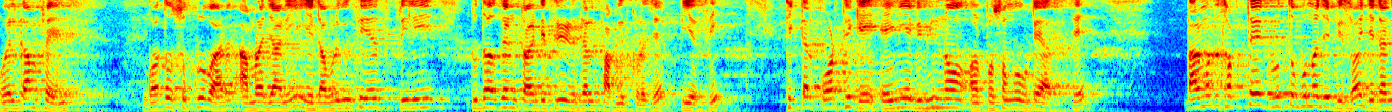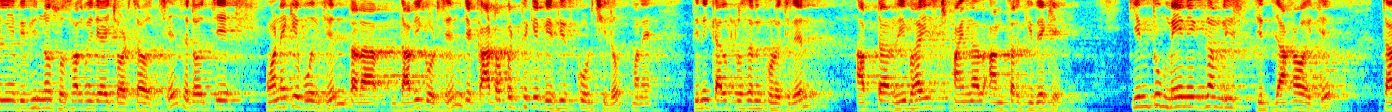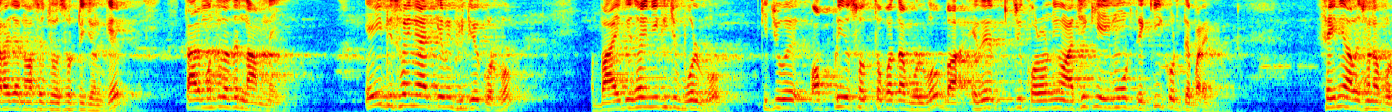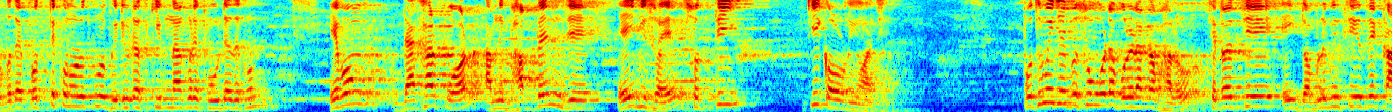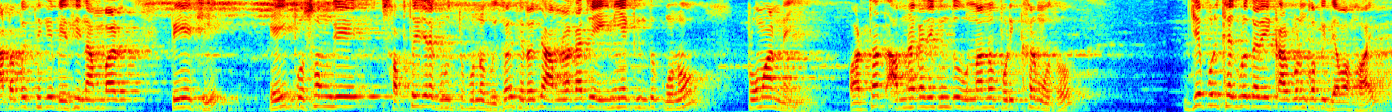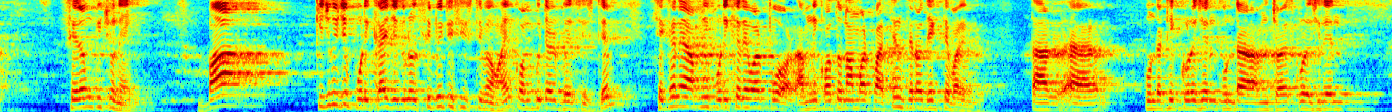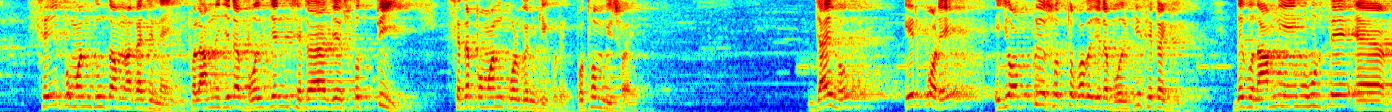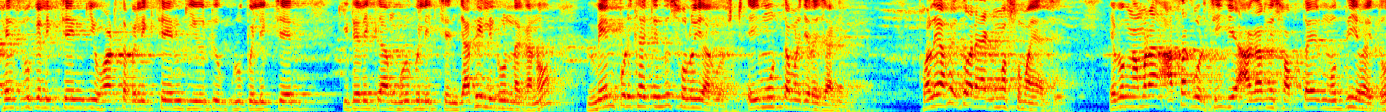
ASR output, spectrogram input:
Welcome friends, গত শুক্রবার আমরা জানি যে WBCS prelim two thousand twenty three result publish করেছে পিএসসি ঠিক তার পর থেকে এই নিয়ে বিভিন্ন প্রসঙ্গ উঠে আসছে। তার মধ্যে সবথেকে গুরুত্বপূর্ণ যে বিষয় যেটা নিয়ে বিভিন্ন সোশ্যাল মিডিয়ায় চর্চা হচ্ছে, সেটা হচ্ছে অনেকে বলছেন, তারা দাবি করছেন যে কাট অফের থেকে বেশি স্কোর ছিল মানে তিনি ক্যালকুলেশন করেছিলেন আফটার রিভাইজড ফাইনাল আনসার কি দেখে। কিন্তু মেন এক্সাম লিস্ট যে রাখা হয়েছে চার হাজার নশো চৌষট্টি জনকে। তার মধ্যে তাদের নাম নেই। এই বিষয় নিয়ে আজকে আমি ভিডিও করব বা এই বিষয় নিয়ে কিছু বলব, কিছু অপ্রিয় সত্য কথা বলব বা এদের কিছু করণীয় আছে কি এই মুহূর্তে, কী করতে পারেন, সেই নিয়ে আলোচনা করব। তাই প্রত্যেক অনুরোধ করব ভিডিওটা স্কিপ না করে পুরোটা দেখুন এবং দেখার পর আপনি ভাববেন যে এই বিষয়ে সত্যি কী করণীয় আছে। প্রথমেই যে প্রসঙ্গটা বলে রাখা ভালো, সেটা হচ্ছে এই ডব্লিউবিসিএসে কাট অফের থেকে বেশি নাম্বার পেয়েছি। এই প্রসঙ্গে সবথেকে যেটা গুরুত্বপূর্ণ বিষয়, সেটা হচ্ছে আপনার কাছে এই নিয়ে কিন্তু কোনো প্রমাণ নেই। অর্থাৎ আপনার কাছে কিন্তু অন্যান্য পরীক্ষার মতো যে পরীক্ষাগুলো তার এই কার্বন কপি দেওয়া হয়, সেরকম কিছু নেই। বা কিছু কিছু পরীক্ষায় যেগুলো সিবিটি সিস্টেমে হয় কম্পিউটার বেস সিস্টেম সেখানে আপনি পরীক্ষা দেওয়ার পর আপনি কত নাম্বার পাচ্ছেন সেটাও দেখতে পারেন। তার কোনটা ঠিক করেছেন, কোনটা চয়েস করেছিলেন, সেই প্রমাণ কিন্তু আপনার কাছে নেই। ফলে আপনি যেটা বলছেন সেটা যে সত্যি, সেটা প্রমাণ করবেন কী করে? প্রথম বিষয়। যাই হোক এরপরে এই যে অপ্রিয় সত্য কথা যেটা বলছি, সেটা কি? দেখুন, আপনি এই মুহূর্তে ফেসবুকে লিখছেন কি হোয়াটসঅ্যাপে লিখছেন কি ইউটিউব গ্রুপে লিখছেন কি টেলিগ্রাম গ্রুপে লিখছেন, যাতেই লিখুন না কেন মেন পরীক্ষা কিন্তু ষোলোই আগস্ট। এই মুহূর্তে আমরা যেটা জানি। ফলে হয়তো আর এক মাস সময় আছে। এবং আমরা আশা করছি যে আগামী সপ্তাহের মধ্যেই হয়তো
